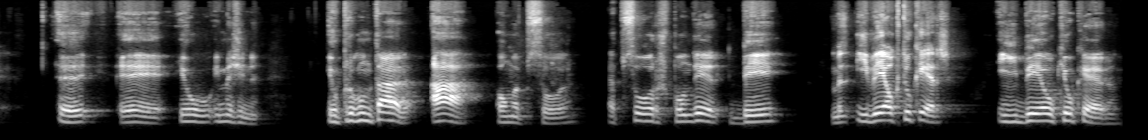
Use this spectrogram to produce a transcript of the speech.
Uh, é, eu, imagina, eu perguntar A a uma pessoa, a pessoa responder B. Mas, e B é o que tu queres. E B é o que eu quero.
